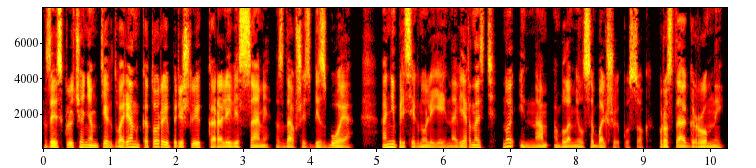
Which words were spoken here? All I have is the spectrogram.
за исключением тех дворян, которые пришли к королеве сами, сдавшись без боя. Они присягнули ей на верность, но и нам обломился большой кусок. Просто огромный.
